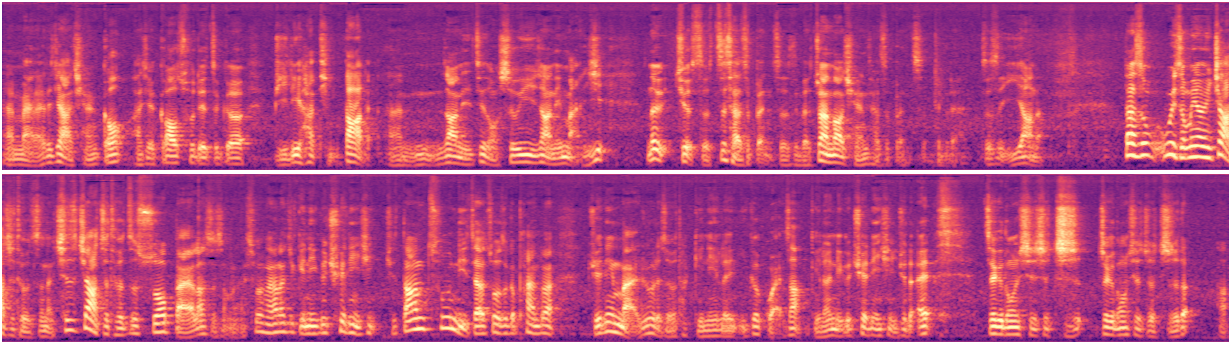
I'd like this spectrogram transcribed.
呃买来的价钱高，而且高出的这个比例还挺大的，嗯，让你这种收益让你满意，那就是这才是本质，对不对？赚到钱才是本质，对不对？这是一样的。但是为什么要用价值投资呢？其实价值投资说白了是什么呢？说白了就给你一个确定性，就当初你在做这个判断、决定买入的时候，他给你了一个拐杖，给了你一个确定性，觉得哎，这个东西是值，这个东西是值的啊。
